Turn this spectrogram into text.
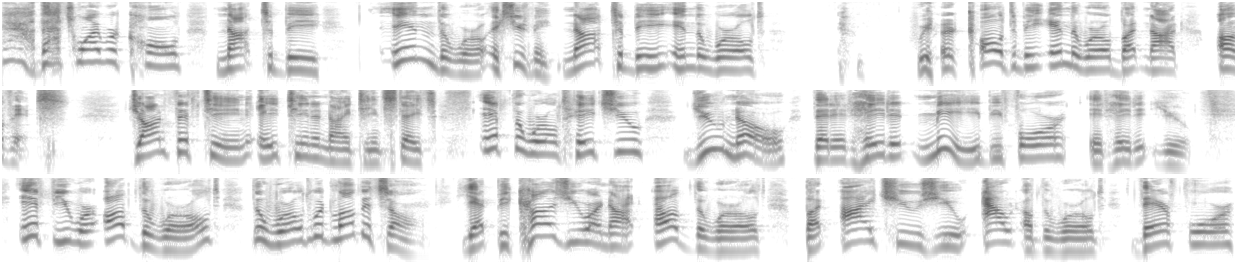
Yeah, that's why we're called not to be in the world, excuse me, not to be in the world. we are called to be in the world, but not of it. John 15, 18 and 19 states, If the world hates you, you know that it hated me before it hated you. If you were of the world, the world would love its own. Yet because you are not of the world, but I choose you out of the world, therefore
